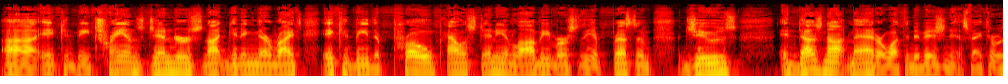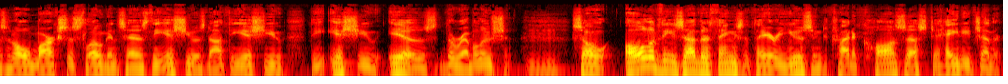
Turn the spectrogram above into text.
Uh, it could be transgenders not getting their rights. It could be the pro Palestinian lobby versus the oppressive Jews. It does not matter what the division is. In fact, there was an old Marxist slogan says the issue is not the issue, the issue is the revolution. So all of these other things that they are using to try to cause us to hate each other,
